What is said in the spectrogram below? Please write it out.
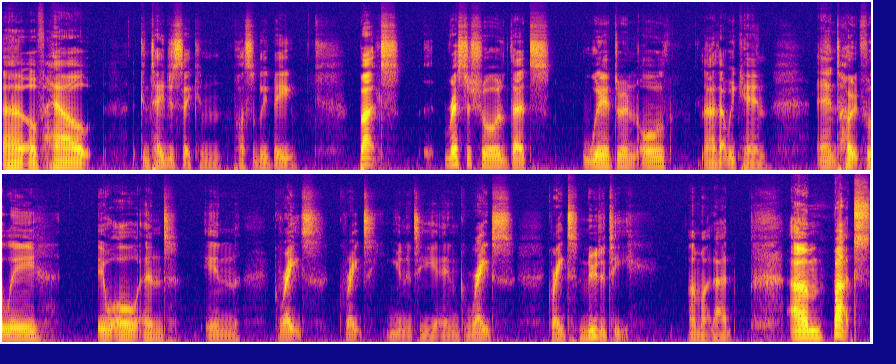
uh, of how contagious they can possibly be. But rest assured that we're doing all uh, that we can, and hopefully it will all end in great great unity and great, great nudity, I might add. Um, but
